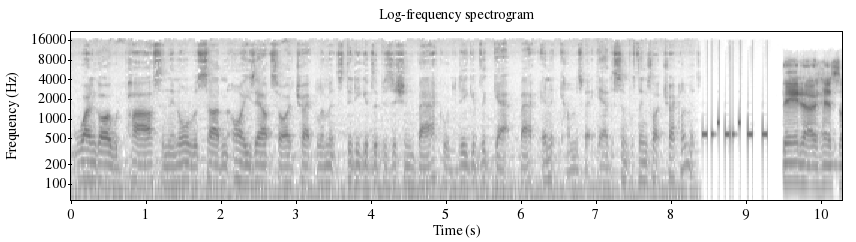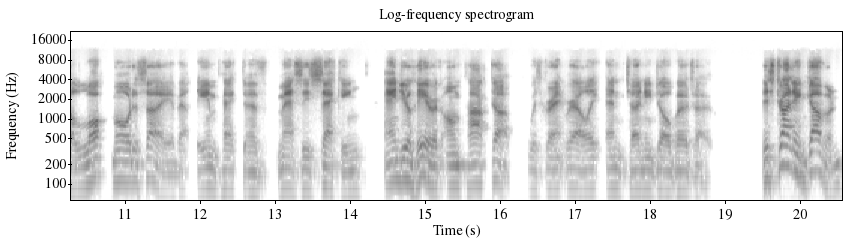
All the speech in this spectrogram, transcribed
one guy would pass and then all of a sudden oh he's outside track limits did he give the position back or did he give the gap back and it comes back down to simple things like track limits Beardo has a lot more to say about the impact of Masi's sacking, and you'll hear it on Parked Up with Grant Rowley and Tony D'Alberto. The Australian government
